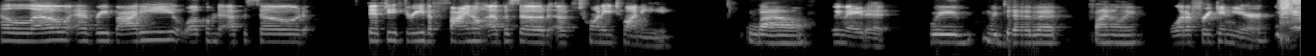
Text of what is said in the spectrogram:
Hello, everybody. Welcome to episode 53, the final episode of 2020. Wow. We made it. We we did it finally. What a freaking year.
